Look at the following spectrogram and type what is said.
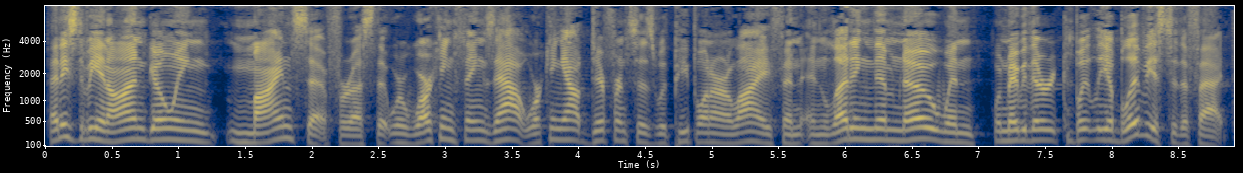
That needs to be an ongoing mindset for us that we're working things out, working out differences with people in our life and, and letting them know when, when maybe they're completely oblivious to the fact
